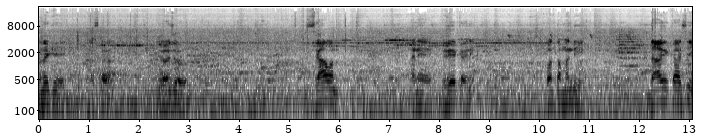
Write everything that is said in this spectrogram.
అందరికీ ఈరోజు శ్రావణ్ అనే వివేకని కొంతమంది దాగి కాసి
